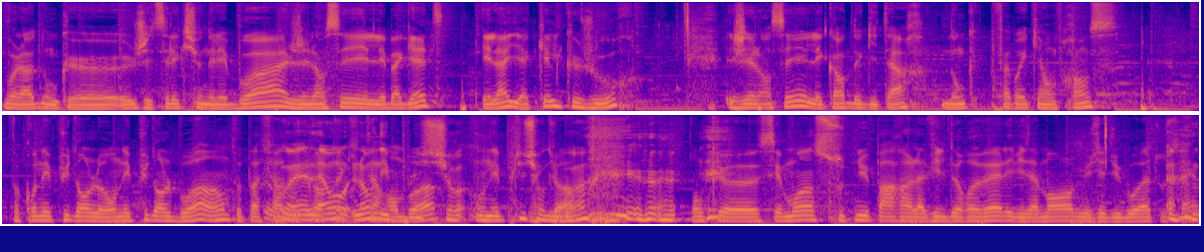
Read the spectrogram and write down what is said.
Voilà, donc euh, j'ai sélectionné les bois, j'ai lancé les baguettes, et là, il y a quelques jours, j'ai lancé les cordes de guitare, donc fabriquées en France. Donc on n'est plus dans le, on n'est plus dans le bois, hein, on peut pas faire ouais, de là, on, de là on est en plus bois. sur, on est plus sur du bois. Donc euh, c'est moins soutenu par la ville de Revel évidemment, le musée du bois, tout ça. mais,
